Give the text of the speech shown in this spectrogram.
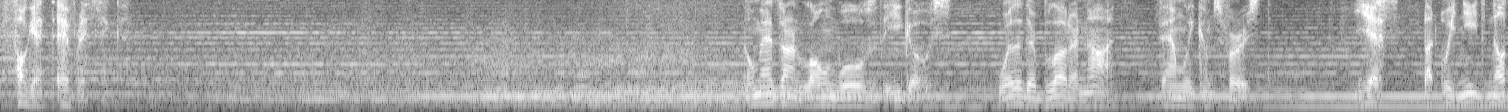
forget everything. Nomads aren't lone wolves with egos. Whether they're blood or not, family comes first. Yes, but we need not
